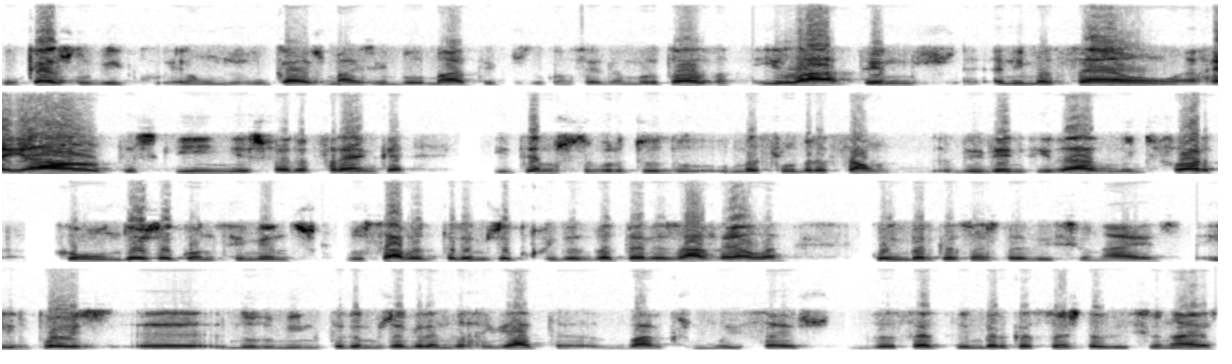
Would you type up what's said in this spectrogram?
o Cais do Bico é um dos locais mais emblemáticos do Conselho da Mortosa e lá temos animação, arraial, tasquinhas, feira franca e temos, sobretudo, uma celebração de identidade muito forte com dois acontecimentos. No sábado teremos a corrida de bateiras à vela, com embarcações tradicionais e depois, eh, no domingo, teremos a grande regata de barcos moliceiros, 17 embarcações tradicionais.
